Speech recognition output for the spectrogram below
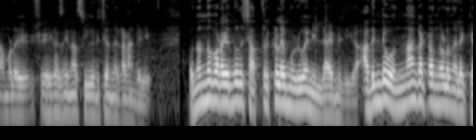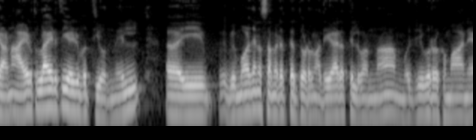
നമ്മൾ ഷെയ്ഖ് ഹസീന സ്വീകരിച്ചതെന്ന് കാണാൻ കഴിയും. ഒന്നെന്ന് പറയുന്നത് ശത്രുക്കളെ മുഴുവൻ ഇല്ലായ്മ ചെയ്യുക. അതിന്റെ ഒന്നാം ഘട്ടം എന്നുള്ള നിലയ്ക്കാണ് ആയിരത്തി തൊള്ളായിരത്തി എഴുപത്തി ഒന്നിൽ ഈ വിമോചന സമരത്തെ തുടർന്ന് അധികാരത്തിൽ വന്ന മുജീബുർ റഹ്മാനെ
